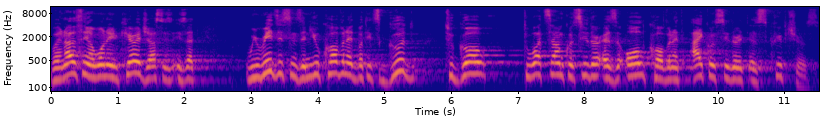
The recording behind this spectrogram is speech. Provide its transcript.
But another thing I want to encourage us is, is that we read this in the New Covenant, but it's good to go to what some consider as the Old Covenant. I consider it as scriptures.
